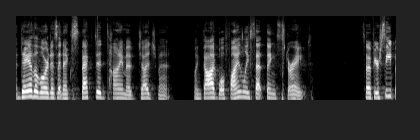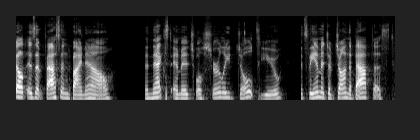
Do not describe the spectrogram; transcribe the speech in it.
the day of the Lord is an expected time of judgment when God will finally set things straight. So if your seatbelt isn't fastened by now, the next image will surely jolt you. It's the image of John the Baptist.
